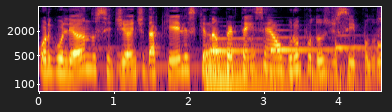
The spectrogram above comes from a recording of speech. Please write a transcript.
orgulhando-se diante daqueles que não pertencem ao grupo dos discípulos.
